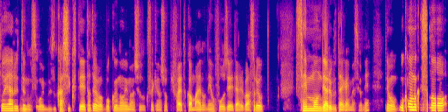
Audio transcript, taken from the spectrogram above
とやるっていうのがすごい難しくて、例えば僕の今所属先の Shopify とか前の Neo4j であれば、それを専門でやる部隊がいますよね。でも僕も昔その、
